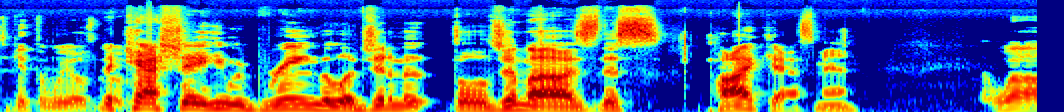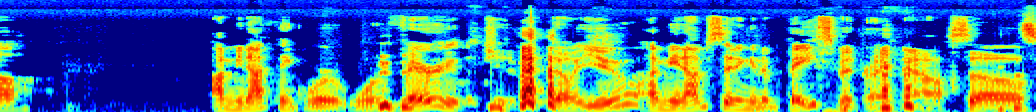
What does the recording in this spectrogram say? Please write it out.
to get the wheels. The cachet he would bring the legitimate, the legitimize this podcast, man. Well, I mean, I think we're we're very legitimate, don't you? I mean, I'm sitting in a basement right now, so. That's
